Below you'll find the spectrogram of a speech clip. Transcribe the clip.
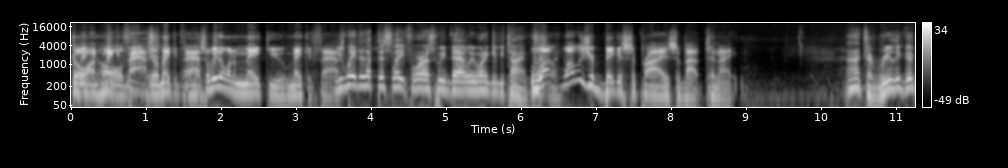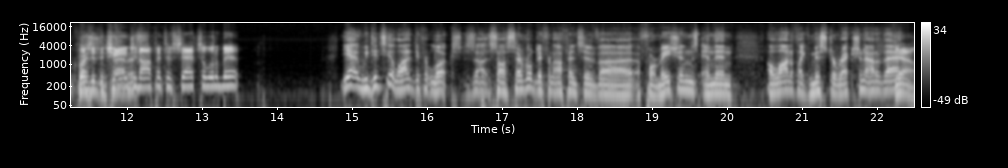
go Make on it- hold make it fast. or make it fast." So we don't want to make you make it fast. You waited up this late for us. We'd uh, we want to give you time. what certainly. What was your biggest surprise about tonight? Uh, that's a really good question. Was it the change in offensive sets a little bit? Yeah, we did see a lot of different looks. Saw, saw several different offensive uh, formations, and then a lot of like misdirection out of that. Yeah.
